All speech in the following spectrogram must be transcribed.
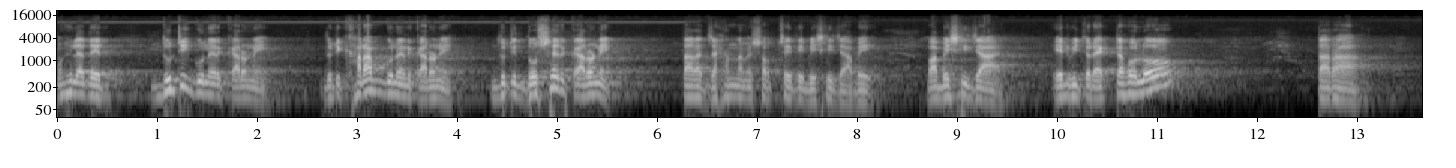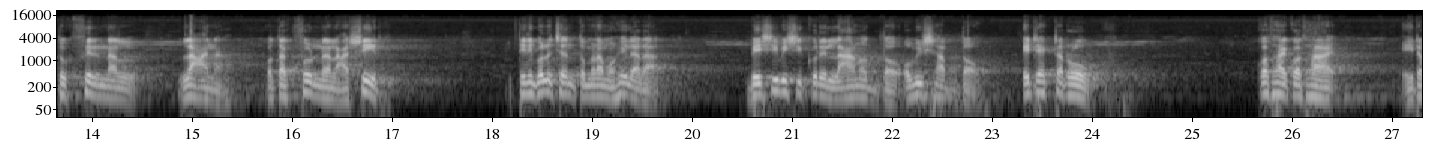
মহিলাদের দুটি গুণের কারণে, দুটি খারাপ গুণের কারণে, দুটি দোষের কারণে তারা জাহান্নামে সবচাইতে বেশি যাবে বা বেশি যায়। এর ভিতর একটা হলো তারা তুকফিরনাল লানা ও তাকফুরনাল আশির। তিনি বলেছেন, তোমরা মহিলারা বেশি বেশি করে লানত দাও, অভিশাপ দাও। এটা একটা রোগ। কথায় কথায় এটা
